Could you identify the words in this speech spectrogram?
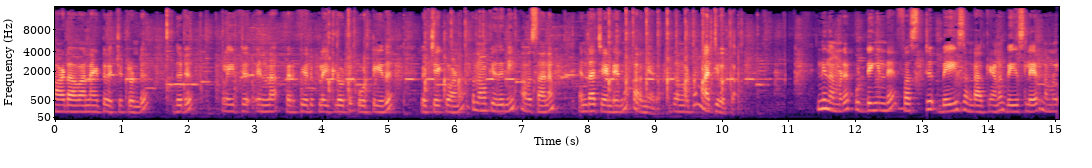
ഹാർഡ് ആവാനായിട്ട് വെച്ചിട്ടുണ്ട്. ഇതൊരു പ്ലേറ്റ് എണ്ണ പുരട്ടിയ ഒരു പ്ലേറ്റിലോട്ട് കോട്ട് ചെയ്ത് വെച്ചേക്കുവാണ്. അപ്പോൾ നമുക്കിതിനി അവസാനം എന്താ ചെയ്യേണ്ടതെന്ന് പറഞ്ഞുതരാം. ഇതങ്ങോട്ട് മാറ്റി വെക്കാം ഇനി നമ്മുടെ പുഡിങ്ങിന്റെ ഫസ്റ്റ് ബേസ് ഉണ്ടാക്കുകയാണ് ബേസ് ലെയർ നമ്മൾ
